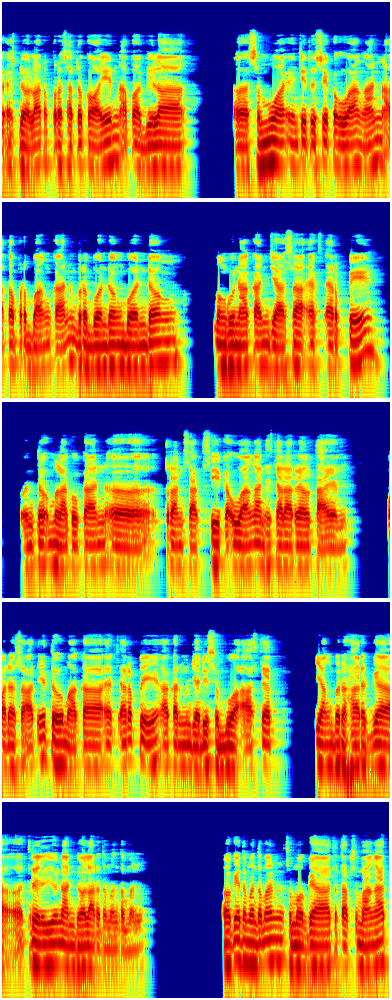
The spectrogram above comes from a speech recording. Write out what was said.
US dollar per satu koin apabila uh, semua institusi keuangan atau perbankan berbondong-bondong menggunakan jasa XRP untuk melakukan uh, transaksi keuangan secara real time. Pada saat itu, maka XRP akan menjadi sebuah aset yang berharga eh, triliunan dolar, teman-teman. Oke, teman-teman, semoga tetap semangat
